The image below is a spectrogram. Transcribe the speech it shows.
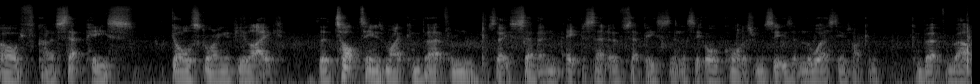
of kind of set piece goal scoring, if you like. The top teams might convert from say seven, eight percent of set pieces in the se- or corners from a season. The worst teams might con- convert from about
